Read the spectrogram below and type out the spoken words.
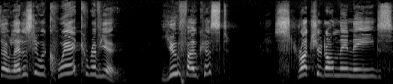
So let us do a quick review. You focused, structured on their needs,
